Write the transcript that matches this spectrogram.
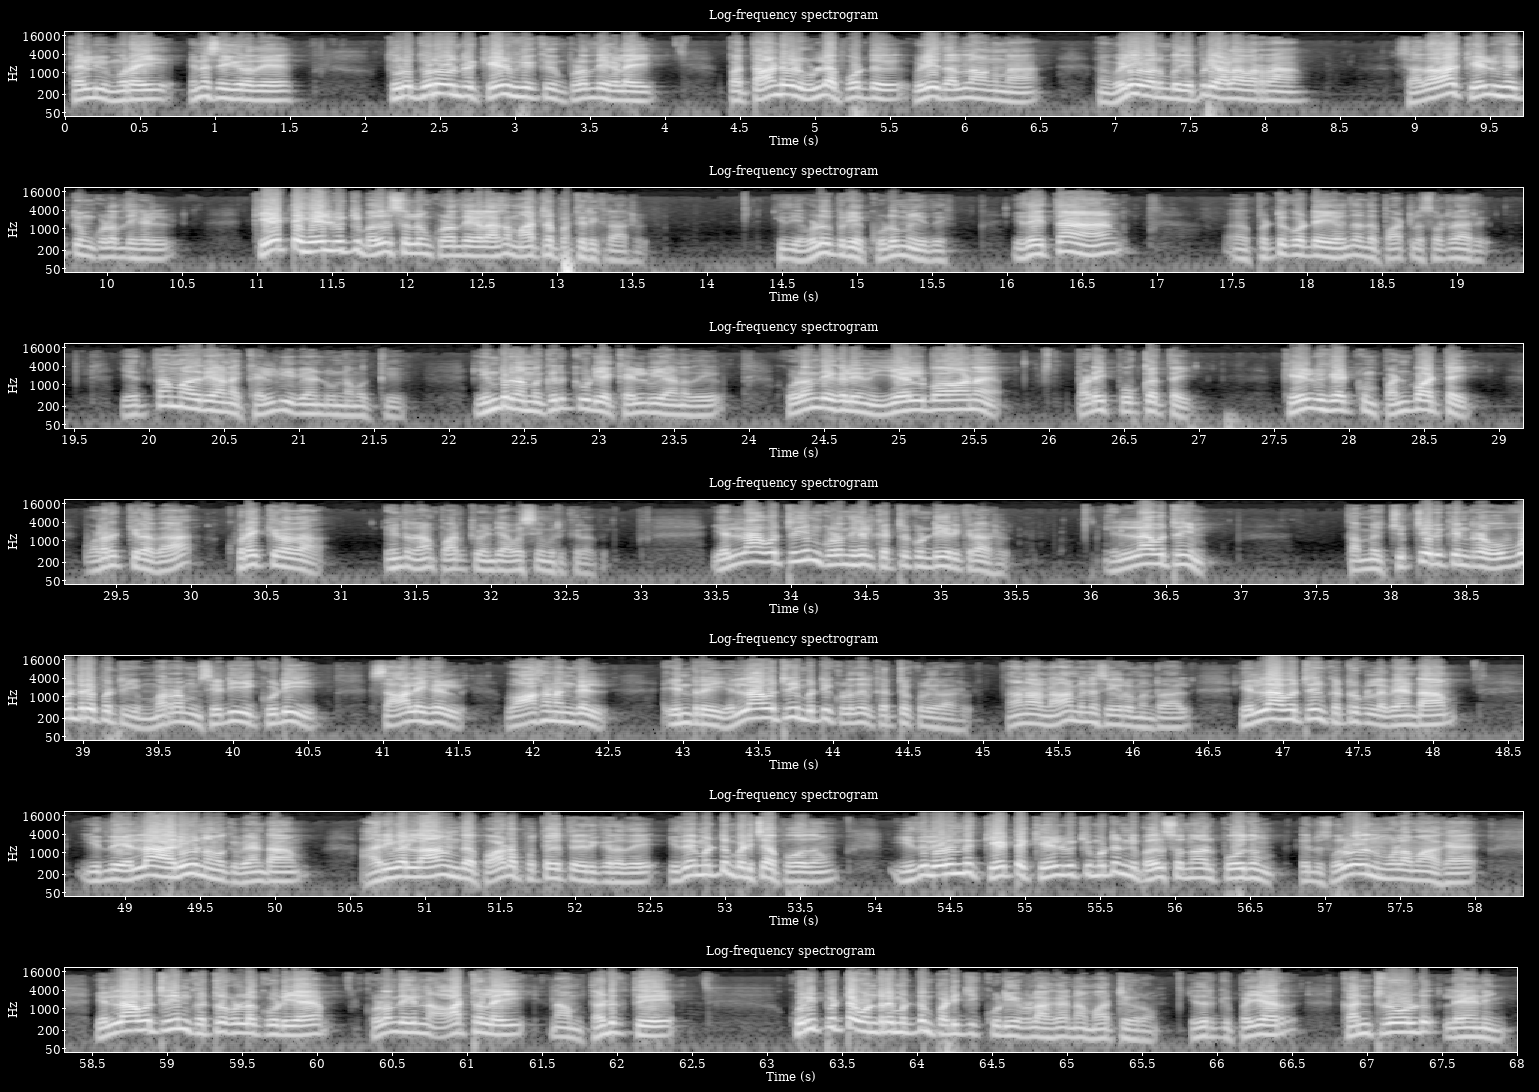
கல்வி முறை என்ன செய்கிறது? துரு துரு என்று கேள்வி கேட்கும் குழந்தைகளை பத்தாண்டுகள் உள்ளே போட்டு வெளியே தள்ளினாங்கன்னா வெளியே வரும்போது எப்படி ஆளாக வர்றான்? சதா கேள்வி கேட்கும் குழந்தைகள் கேட்ட கேள்விக்கு பதில் சொல்லும் குழந்தைகளாக மாற்றப்பட்டிருக்கிறார்கள். இது எவ்வளோ பெரிய கொடுமை இது. இதைத்தான் பட்டுக்கோட்டையை வந்து அந்த பாட்டில் சொல்கிறாரு எந்த மாதிரியான கல்வி வேண்டும் நமக்கு? இன்று நமக்கு இருக்கக்கூடிய கல்வியானது குழந்தைகளின் இயல்பான படைப்பூக்கத்தை கேள்வி கேட்கும் பண்பாட்டை வளர்க்கிறதா குறைக்கிறதா என்று நாம் பார்க்க வேண்டிய அவசியம் இருக்கிறது. எல்லாவற்றையும் குழந்தைகள் கற்றுக்கொண்டே இருக்கிறார்கள். எல்லாவற்றையும் தம்மை சுற்றி இருக்கின்ற ஒவ்வொன்றை பற்றியும் மரம் செடி கொடி சாலைகள் வாகனங்கள் என்று எல்லாவற்றையும் பற்றி குழந்தைகள் கற்றுக்கொள்கிறார்கள். ஆனால் நாம் என்ன செய்கிறோம் என்றால் எல்லாவற்றையும் கற்றுக்கொள்ள வேண்டாம். இந்த எல்லா அறிவும் நமக்கு வேண்டாம். அறிவெல்லாம் இந்த பாட புத்தகத்தில் இருக்கிறது. இதை மட்டும் படித்தா போதும். இதிலிருந்து கேட்ட கேள்விக்கு மட்டும் நீ பதில் சொன்னால் போதும் என்று சொல்வதன் மூலமாக எல்லாவற்றையும் கற்றுக்கொள்ளக்கூடிய குழந்தைகளின் ஆற்றலை நாம் தடுத்து குறிப்பிட்ட ஒன்றை மட்டும் படிக்கக்கூடியவர்களாக நாம் மாற்றுகிறோம். இதற்கு பெயர் கண்ட்ரோல்டு லேர்னிங்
